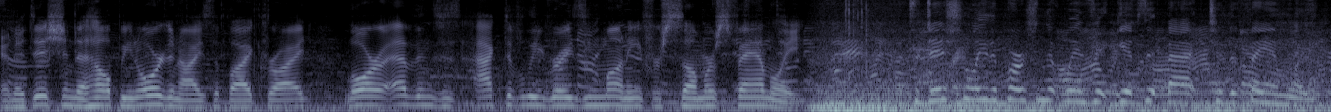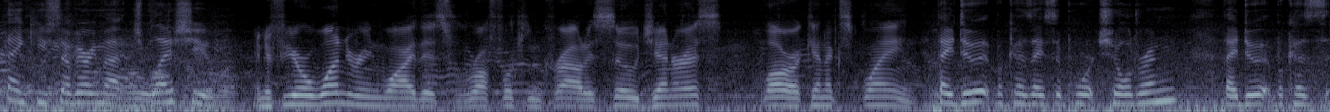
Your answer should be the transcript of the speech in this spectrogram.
In addition to helping organize the bike ride, Laura Evans is actively raising money for Somer's family. Traditionally, the person that wins it gives it back to the family. Thank you so very much. Bless you. And if you're wondering why this rough looking crowd is so generous, Laura can explain. They do it because they support children. They do it because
